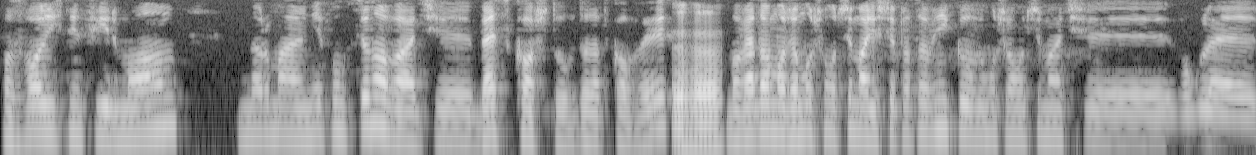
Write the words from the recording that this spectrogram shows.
pozwolić tym firmom normalnie funkcjonować y, bez kosztów dodatkowych. Mhm. Bo wiadomo, że muszą utrzymać jeszcze pracowników, muszą utrzymać yy, w ogóle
